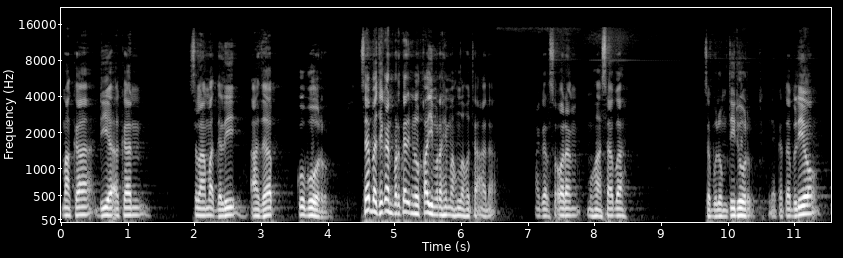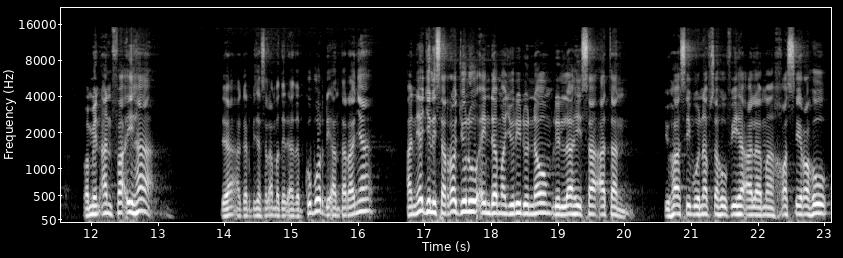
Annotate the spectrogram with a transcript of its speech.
maka dia akan selamat dari adab kubur. Saya bacakan perkataan Ibnu Qayyim rahimahullah taala agar seorang muhasabah sebelum tidur. Ya kata beliau, "Wa min anfa'iha" ya agar bisa selamat dari adab kubur di antaranya an yajlisar rajulu indama yuridu naum lillahi sa'atan yuhasibu nafsahu fiha ala ma khasirahu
